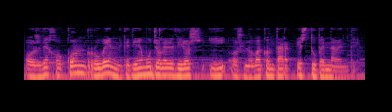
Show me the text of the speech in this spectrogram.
os dejo con Rubén, que tiene mucho que deciros y os lo va a contar estupendamente.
